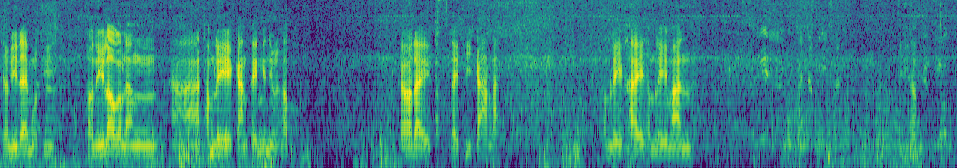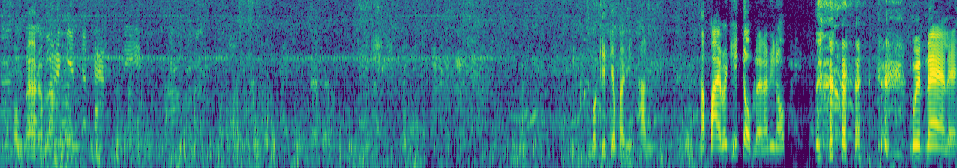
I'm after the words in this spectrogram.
แถวนี้ได้หมดที่ ตอนนี้เรากำลังหาทำเลกางเต็นท์กันอยู่นะครับ ก็ได้ได้ที่กลางละทำเลใครทำเลมันนี่ครับ ผมก็กำลังลง เมื่อกี้เก็บไปผิดทัน ถ้าไปเมื่อกี้จบเลยนะพี่นพมืดแน่เลย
